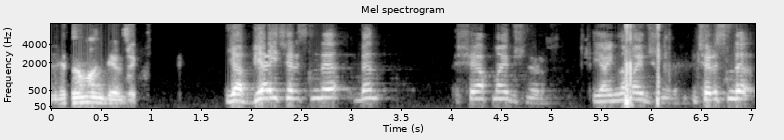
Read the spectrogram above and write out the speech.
Ne zaman gelecek? Ya bir ay içerisinde ben şey yapmayı düşünüyorum. Yayınlamayı düşünüyorum. İçerisinde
